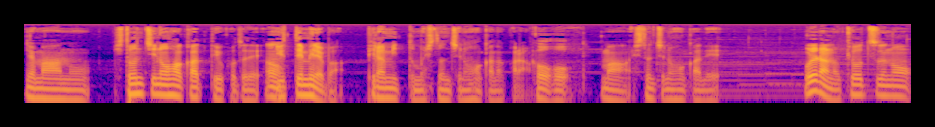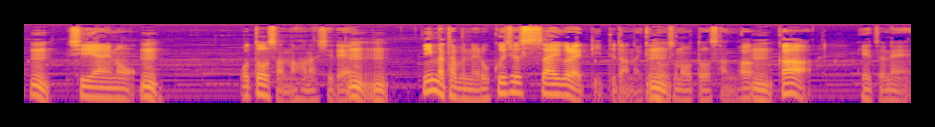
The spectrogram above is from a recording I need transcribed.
じゃあまああの、人んちのお墓っていうことで、うん言ってみれば、ピラミッドも人んちのお墓だから、ほうほまあ人んちのお墓で、俺らの共通のう。うん。知り合いのうん。お父さんの話で、うんうん。今多分ね、60歳ぐらいって言ってたんだけど、うんそのお父さんが、うんが、えっ、とね、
